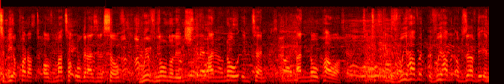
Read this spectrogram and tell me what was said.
to be a product of matter organizing itself with no knowledge and no intent and no power. If we haven't if we haven't observed it in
